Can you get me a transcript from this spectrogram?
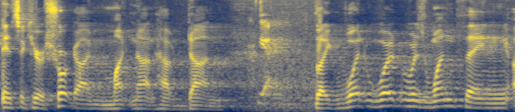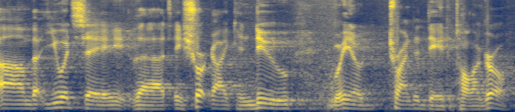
insecure short guy might not have done. Yeah. Like what, what was one thing um, that you would say that a short guy can do, you know, trying to date a taller girl?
